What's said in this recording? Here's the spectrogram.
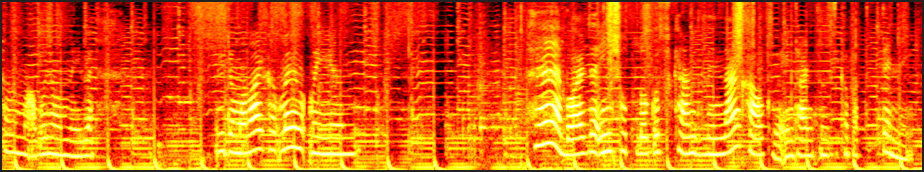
kanalıma abone olmayı ve videoma like atmayı unutmayın. He bu arada InShot logosu kendiliğinden kalkıyor. İnternetinizi kapatıp deneyin.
